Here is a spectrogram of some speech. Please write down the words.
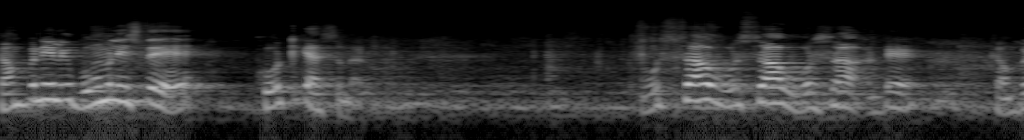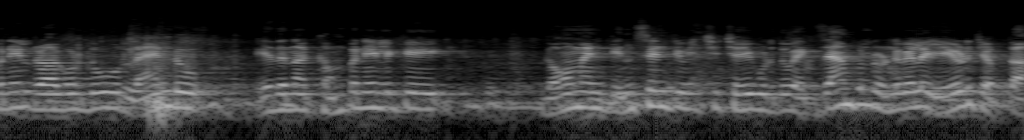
కంపెనీలకు భూములు ఇస్తే కోర్టుకి వేస్తున్నారు ఉర్సా ఉర్సా ఉర్సా అంటే కంపెనీలు రాకూడదు ల్యాండ్ ఏదైనా కంపెనీలకి గవర్నమెంట్ ఇన్సెంటివ్ ఇచ్చి చేయకూడదు. ఎగ్జాంపుల్ రెండు వేల ఏడు చెప్తా.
